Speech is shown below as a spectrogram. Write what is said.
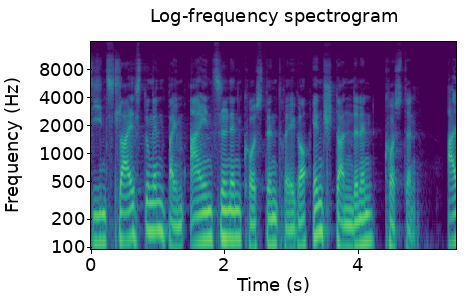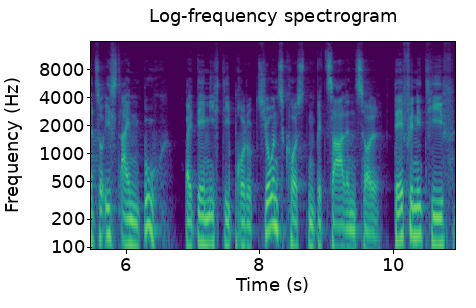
Dienstleistungen beim einzelnen Kostenträger entstandenen Kosten. Also ist ein Buch, bei dem ich die Produktionskosten bezahlen soll, definitiv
